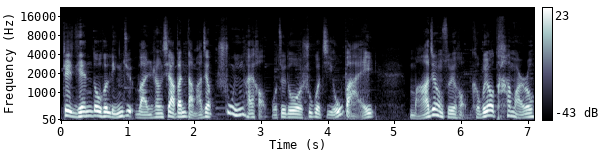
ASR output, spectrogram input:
这几天都和邻居晚上下班打麻将，输赢还好，我最多输过九百。麻将虽好，可不要贪玩哦。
